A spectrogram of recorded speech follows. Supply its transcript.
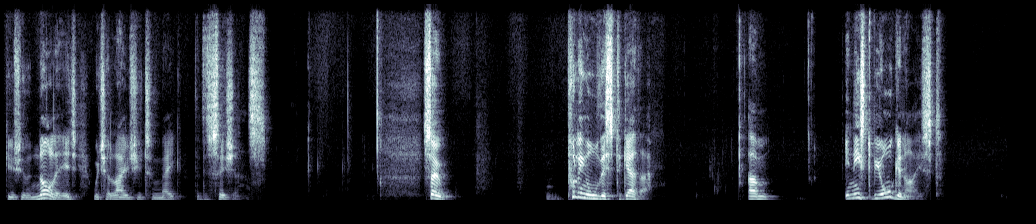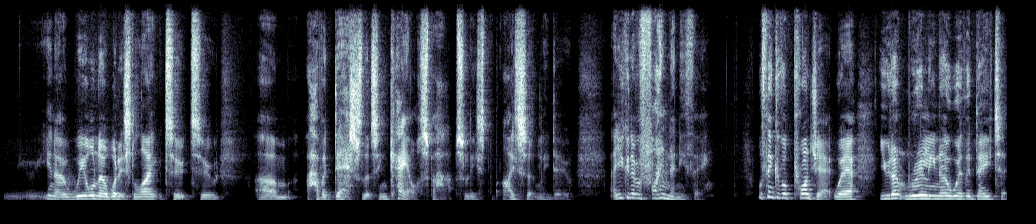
gives you the knowledge which allows you to make the decisions. So, pulling all this together, um, it needs to be organized. You know, we all know what it's like to, to um, have a desk that's in chaos, perhaps, at least I certainly do. And you can never find anything. Well, think of a project where you don't really know where the data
